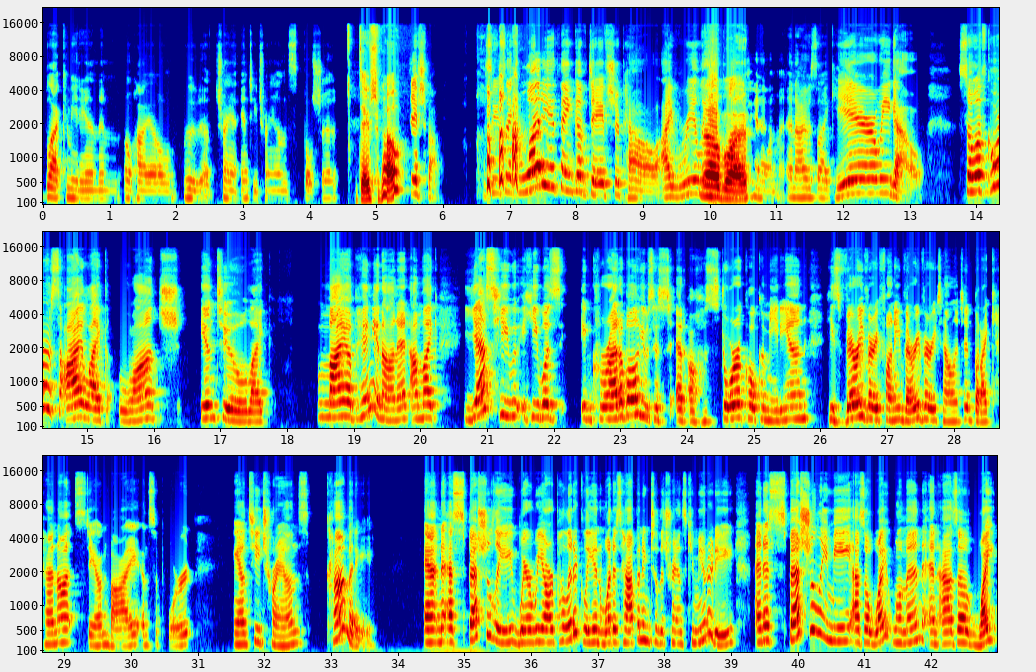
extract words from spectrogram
Black comedian in Ohio, who uh, tran anti-trans bullshit. dave chappelle Dave Chappelle." So he's like, "What do you think of Dave Chappelle? I really Oh, boy. love him." And I was like, "Here we go." So of course I like launch into like my opinion on it. I'm like, yes, he he was incredible. He was his, a historical comedian. He's very very funny, very very talented. But I cannot stand by and support anti-trans comedy. And especially where we are politically and what is happening to the trans community, and especially me as a white woman and as a white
